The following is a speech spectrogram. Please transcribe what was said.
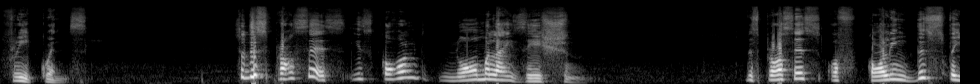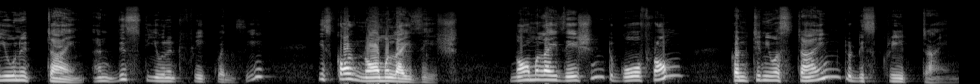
frequency. So, this process is called normalization this process of calling this the unit time and this the unit frequency is called normalization. Normalization to go from continuous time to discrete time.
